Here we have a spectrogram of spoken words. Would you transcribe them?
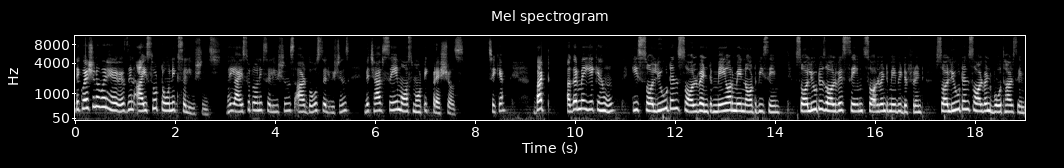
The question over here is in isotonic solutions भाई आइसोटोनिक सोल्यूशंस आर दो solutions which have same osmotic pressures ठीक है? बट अगर मैं ये कहूँ कि सॉल्यूट and solvent may or may not be same solute is always same solvent may be different solute and solvent both are same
